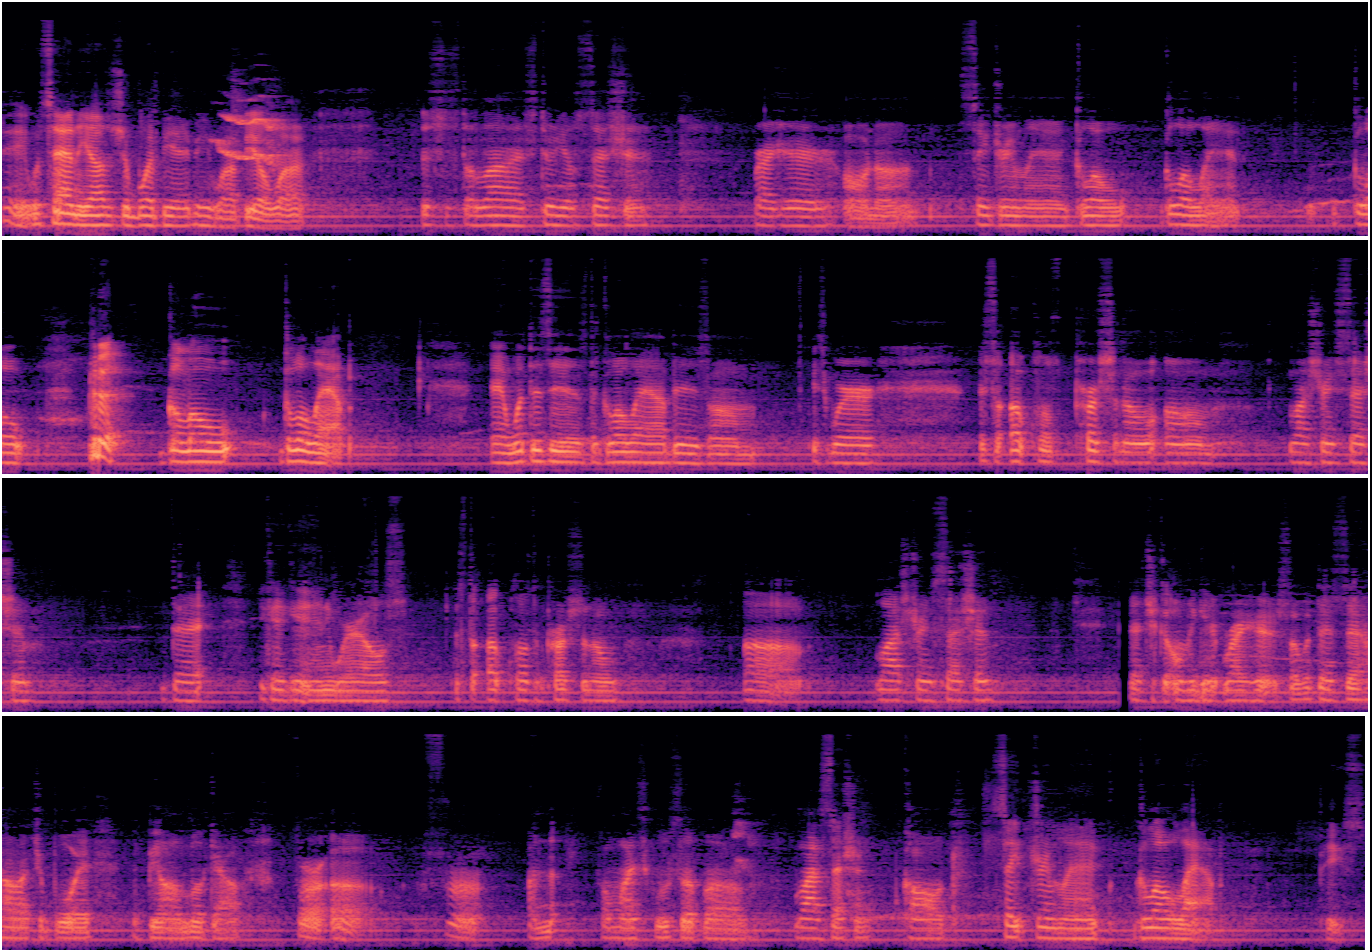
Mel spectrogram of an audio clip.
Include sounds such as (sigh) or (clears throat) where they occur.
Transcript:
Hey, what's happening, y'all? It's your boy BABYBOY. This is the live studio session right here on uh, Dreamland Glow Glowland Glow (clears throat) Glow Glow Lab. And what this is, the Glow Lab is um it's where it's an up close personal um live stream session that you can't get anywhere else. It's the up close and personal uh, live stream session that you can only get right here. So with that said, holla at your boy and be on the lookout for uh for a, for my exclusive uh, live session called St. Dreamland Glow Lab. Peace.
